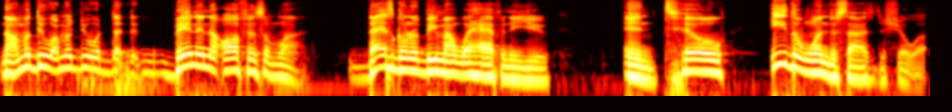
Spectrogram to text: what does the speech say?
No, I'm gonna do. I'm gonna do a Ben in the offensive line. That's gonna be my what happened to you until either one decides to show up.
